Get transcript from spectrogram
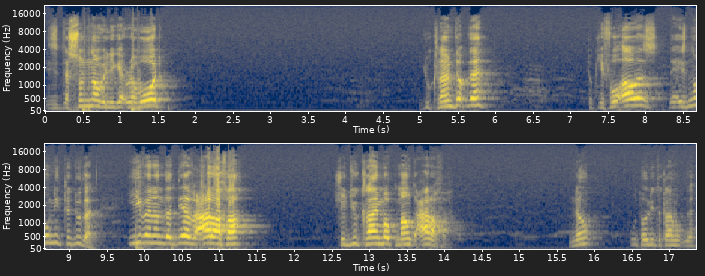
Is it the sunnah? Will you get reward? You climbed up there? Took you four hours? There is no need to do that. Even on the day of Arafah, should you climb up Mount Arafah? No? Who told you to climb up there?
